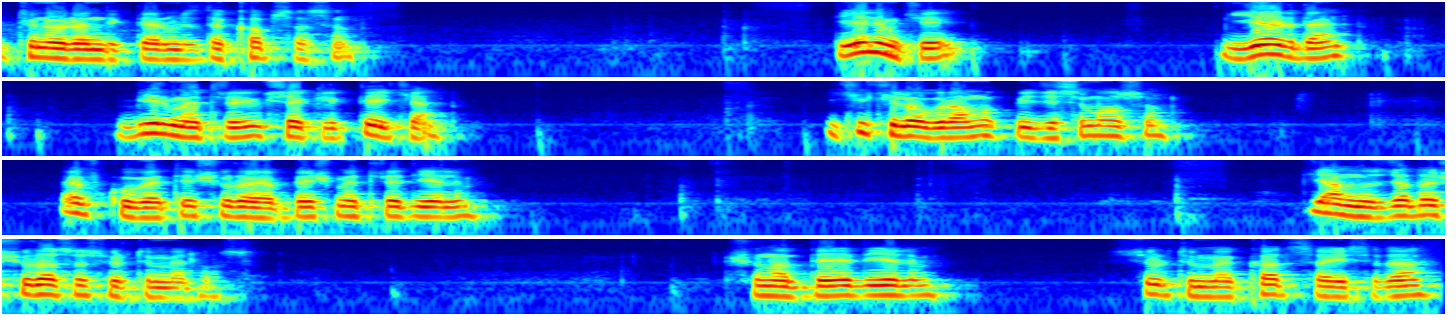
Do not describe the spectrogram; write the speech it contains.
Bütün öğrendiklerimizi de kapsasın. Diyelim ki yerden 1 metre yükseklikteyken 2 kilogramlık bir cisim olsun. F kuvveti şuraya 5 metre diyelim. Yalnızca da şurası sürtünmeli olsun. Şuna D diyelim. Sürtünme kat sayısı da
